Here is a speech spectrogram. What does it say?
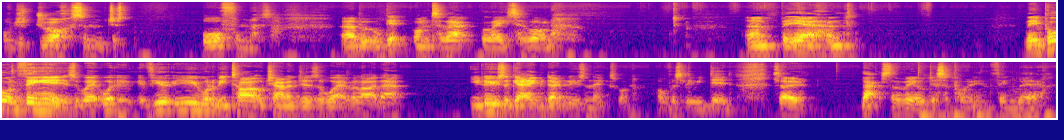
of just dross and just awfulness. Uh, but we'll get onto that later on. Um, but yeah, and the important thing is, if you you want to be title challengers or whatever like that, you lose a game, you don't lose the next one. Obviously, we did. So that's the real disappointing thing there.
